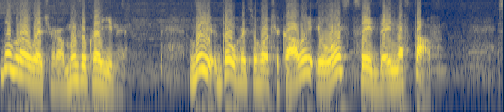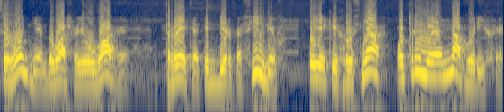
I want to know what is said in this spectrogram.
Доброго вечора, ми з України. Ви довго цього чекали і ось цей день настав. Сьогодні до вашої уваги третя підбірка фільмів, у яких русня отримує на горіхи.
